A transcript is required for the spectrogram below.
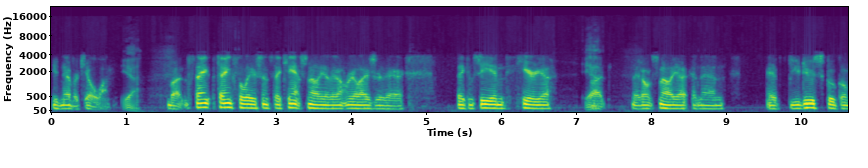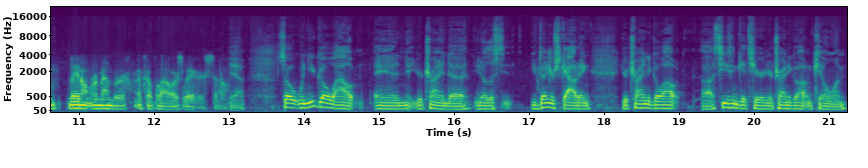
you'd never kill one. Yeah. But thank, thankfully, since they can't smell you, they don't realize you're there. They can see and hear you, Yeah. but they don't smell you. And then if you do spook them, they don't remember a couple hours later. So Yeah. So when you go out and you're trying to, you know, this, you've done your scouting, you're trying to go out. Uh, season gets here, and you're trying to go out and kill one.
